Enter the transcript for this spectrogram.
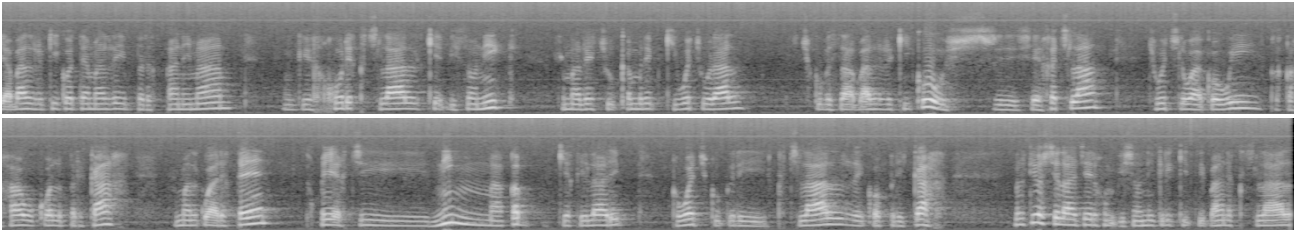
yabal rikiko temal ri per qanimam que juri qchlal ke bisonik rimare chu kamrib kiwachural chukubasa bal rikikush shechachla chuch lo akowi qaqahaw kol perkaj rumal kwariqen tuqiychi nim maqab ki qilarib qawach kukri qchlal re koprikaj maltios Melkios jelajer hum isho nikri kiti bane qslal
